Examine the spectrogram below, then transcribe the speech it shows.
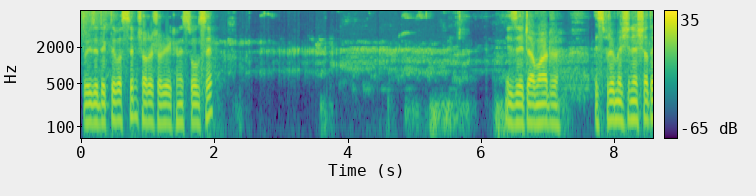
তো এই যে দেখতে পাচ্ছেন, সরাসরি এখানে চলছে। এই যে এটা আমার স্প্রে মেশিনের সাথে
